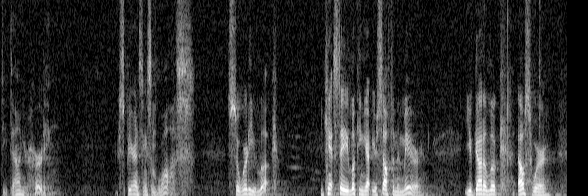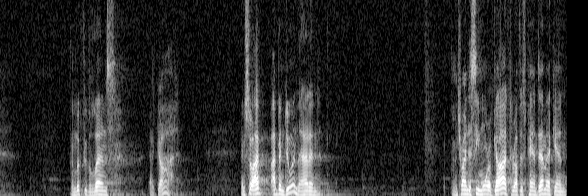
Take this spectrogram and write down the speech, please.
Deep down, you're hurting, you're experiencing some loss. So, where do you look? You can't stay looking at yourself in the mirror. You've got to look elsewhere and look through the lens at God. And so I've, I've been doing that, and I'm trying to see more of God throughout this pandemic. And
